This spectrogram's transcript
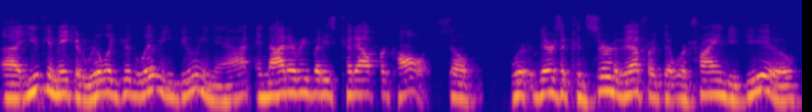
uh, you can make a really good living doing that and not everybody's cut out for college. So there's a concerted effort that we're trying to do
